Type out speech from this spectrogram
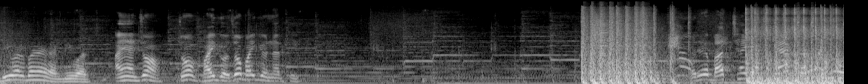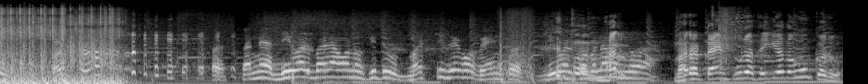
દિવાલ બને ને દિવાલ અહીંયા જો જો ભાગ્યો જો ભાગ્યો નથી અરે બાદશાહ યાર ક્યાં કરવાનો? બાદશાહ? તને દિવાલ બનાવવાનું કીધું. મસ્તી દેખો ભયંકર. દિવાલ તો બનાવી મારો ટાઈમ પૂરો થઈ ગયો તો હું કરું?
